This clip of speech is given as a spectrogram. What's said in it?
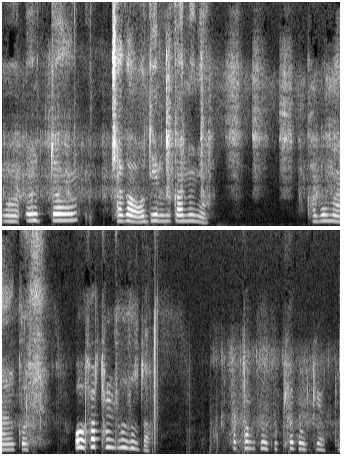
어 일단 제가 어디를 가느냐 가보면 알 것. 어 사탕수수다. 사탕수수 캐고 올게요 또.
